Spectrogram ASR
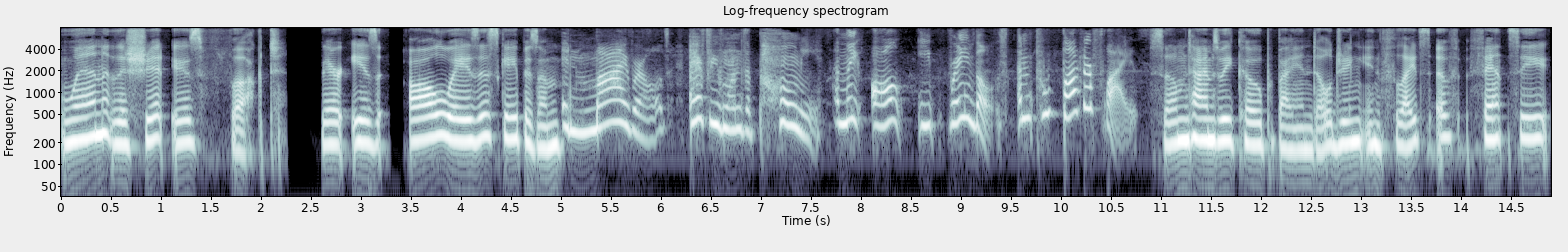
When the shit is fucked, there is always escapism. In my world, everyone's a pony, and they all eat rainbows and poop butterflies. Sometimes we cope by indulging in flights of fancy,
